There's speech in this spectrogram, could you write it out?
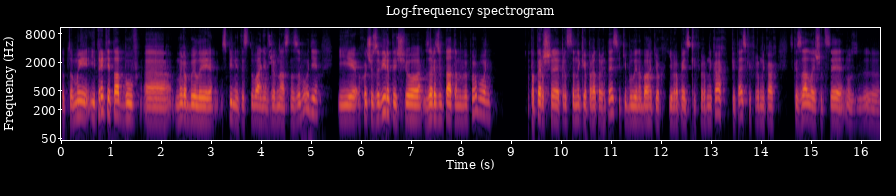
Тобто, ми і третій етап був: е, ми робили спільні тестування вже в нас на заводі, і хочу завірити, що за результатами випробувань. По-перше, представники оператора ГТС, які були на багатьох європейських виробниках, китайських виробниках, сказали, що це ну, е,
